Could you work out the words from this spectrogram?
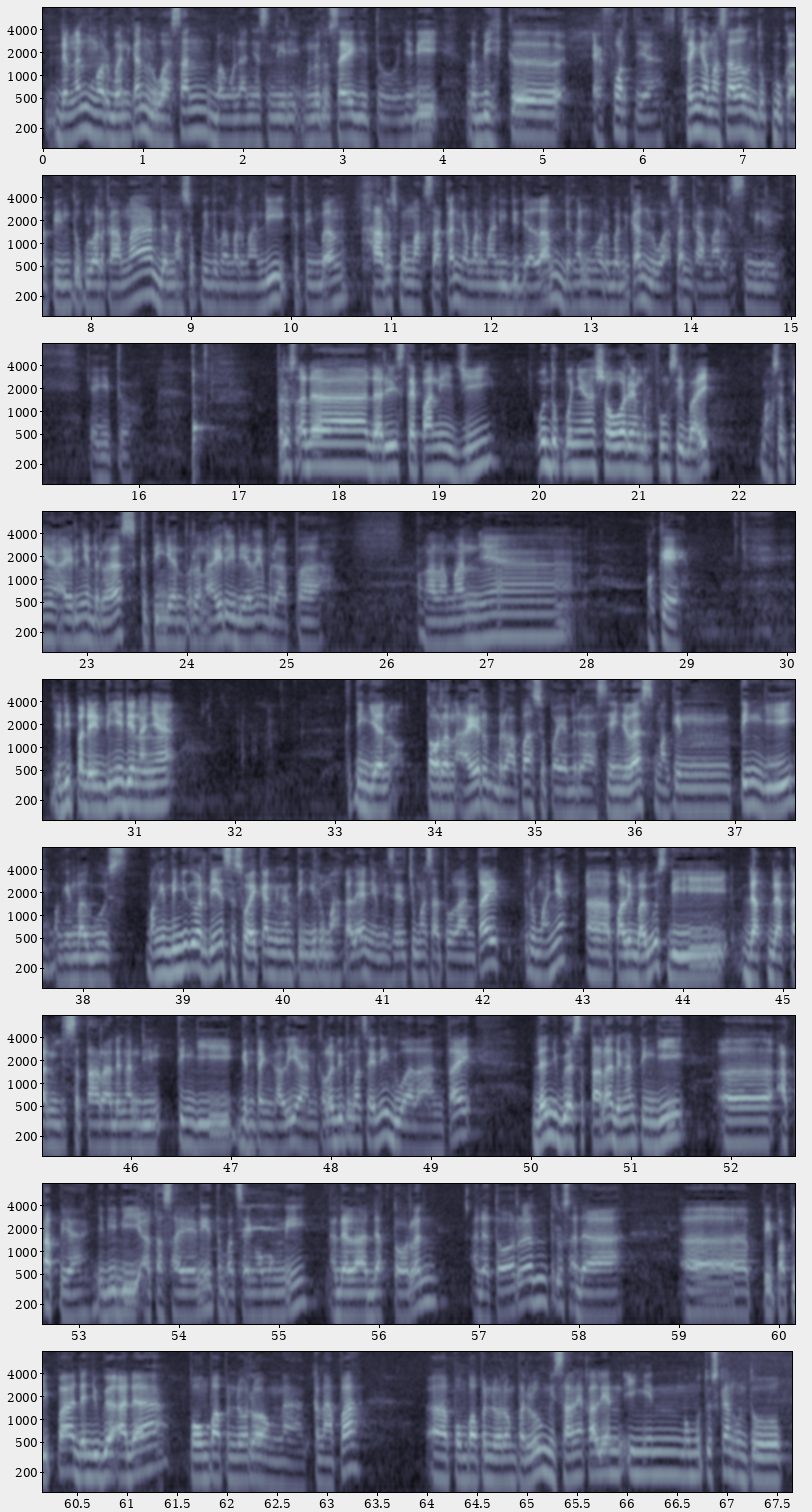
dengan mengorbankan luasan bangunannya sendiri. Menurut saya gitu. Jadi lebih ke effort ya. Saya nggak masalah untuk buka pintu keluar kamar dan masuk pintu kamar mandi ketimbang harus memaksakan kamar mandi di dalam dengan mengorbankan luasan kamar sendiri. Kayak gitu. Terus ada dari Stephanie G, untuk punya shower yang berfungsi baik, maksudnya airnya deras, ketinggian turun air idealnya berapa? Pengalamannya, oke. Okay. Jadi pada intinya dia nanya ketinggian toren air berapa supaya deras. Yang jelas makin tinggi, makin bagus. Makin tinggi itu artinya sesuaikan dengan tinggi rumah kalian ya. Misalnya cuma satu lantai, rumahnya uh, paling bagus di dak-dakan setara dengan di tinggi genteng kalian. Kalau di tempat saya ini dua lantai, dan juga setara dengan tinggi uh, atap ya. Jadi di atas saya ini tempat saya ngomong nih adalah dak toren, ada toren, terus ada pipa-pipa uh, dan juga ada pompa pendorong. Nah, kenapa uh, pompa pendorong perlu? Misalnya kalian ingin memutuskan untuk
